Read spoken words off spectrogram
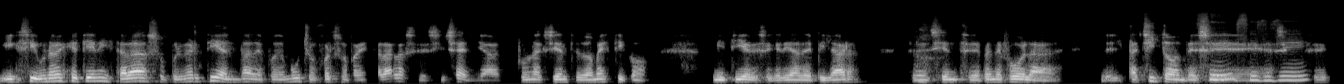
y, sí, una vez que tiene instalada su primer tienda, después de mucho esfuerzo para instalarla, se desincendia. Por un accidente doméstico, mi tía que se quería depilar, se le, enciende, se le prende fuego la, el tachito donde se, se,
